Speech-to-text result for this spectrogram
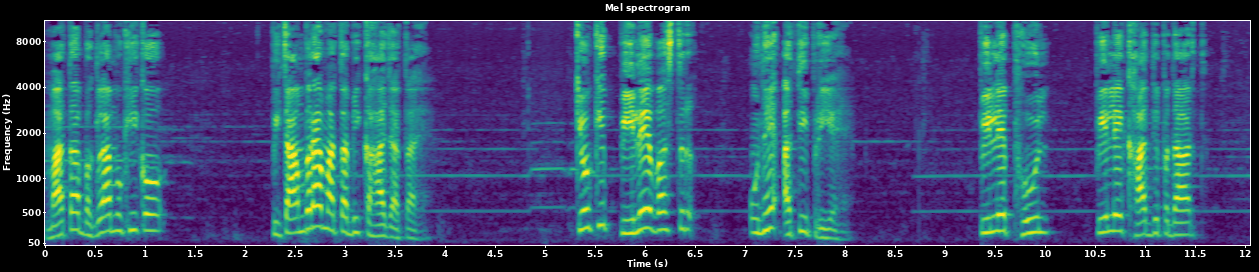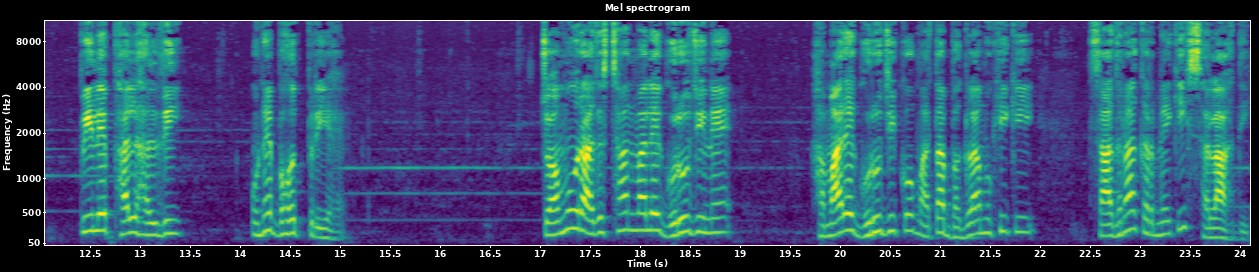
माता बगलामुखी को पीताम्बरा माता भी कहा जाता है, क्योंकि पीले वस्त्र उन्हें अति प्रिय हैं। पीले फूल, पीले खाद्य पदार्थ, पीले फल, हल्दी उन्हें बहुत प्रिय है। चौमू राजस्थान वाले गुरुजी ने हमारे गुरुजी को माता बगलामुखी की साधना करने की सलाह दी।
